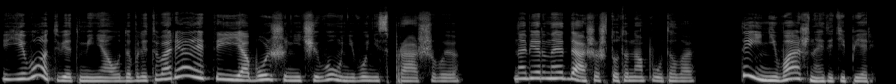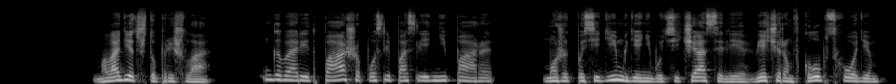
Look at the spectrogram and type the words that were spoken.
Его ответ меня удовлетворяет, и я больше ничего у него не спрашиваю. Наверное, Даша что-то напутала. Да и неважно это теперь. Молодец, что пришла, говорит Паша после последней пары. Может, посидим где-нибудь сейчас или вечером в клуб сходим?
